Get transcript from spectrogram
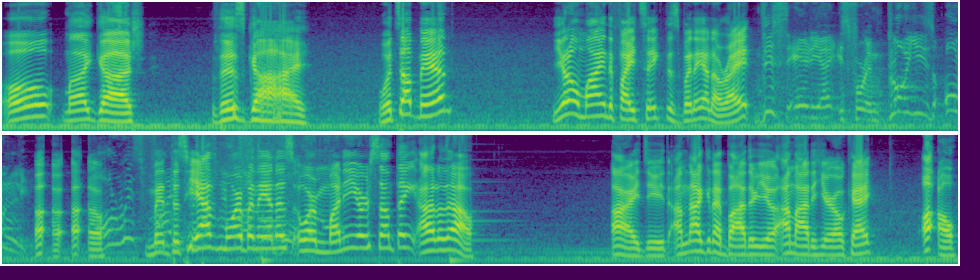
Oh my gosh. This guy. What's up, man? You don't mind if I take this banana, right? This area is for employees only. Uh-oh, uh-oh. Man, does he have more bananas or money or something? I don't know. Alright, dude. I'm not gonna bother you. I'm out of here, okay? Uh-oh.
